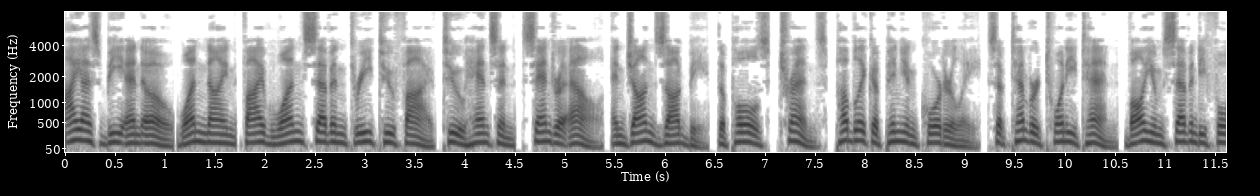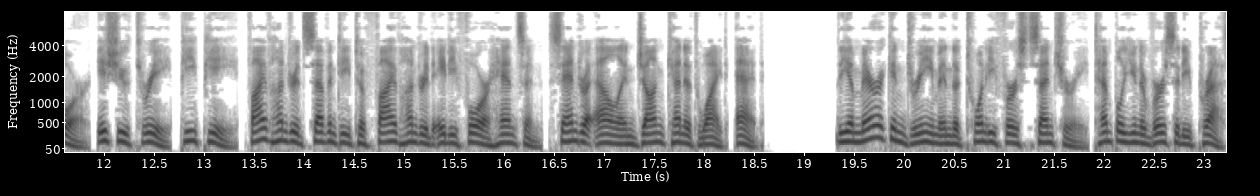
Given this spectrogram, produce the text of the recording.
ISBN 0-19-517325-2 Hanson, Sandra L., and John Zogby, The Polls, Trends, Public Opinion Quarterly, September 2010, Volume 74, Issue 3, pp. 570–584 Hanson, Sandra L. and John Kenneth White, ed. The American Dream in the 21st Century Temple University Press,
